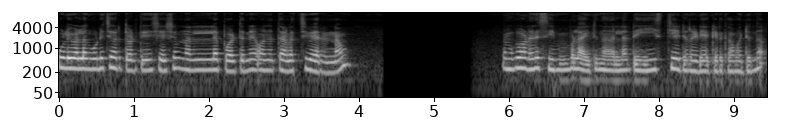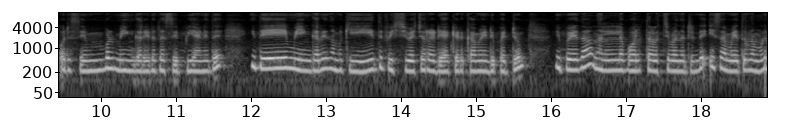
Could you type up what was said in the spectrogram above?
പുളിവെള്ളം കൂടി ചേർത്ത് കൊടുത്തതിന് ശേഷം നല്ലപോലെ തന്നെ ഒന്ന് തിളച്ച് വരണം. നമുക്ക് വളരെ സിമ്പിളായിട്ട് നല്ല ടേസ്റ്റി ആയിട്ട് റെഡിയാക്കി എടുക്കാൻ പറ്റുന്ന ഒരു സിമ്പിൾ മീൻ കറിയുടെ റെസിപ്പിയാണിത്. ഇതേ മീൻ കറി നമുക്ക് ഏത് ഫിഷ് വെച്ച് റെഡിയാക്കി എടുക്കാൻ വേണ്ടി പറ്റും? ഇപ്പോൾ ഇതാ നല്ലപോലെ തിളച്ച് വന്നിട്ടുണ്ട്. ഈ സമയത്ത് നമ്മൾ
